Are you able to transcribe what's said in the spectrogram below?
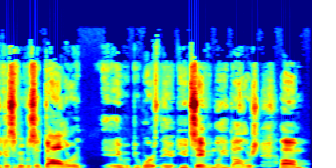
because if it was a dollar, it would be worth it. You'd save a million dollars. Um,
